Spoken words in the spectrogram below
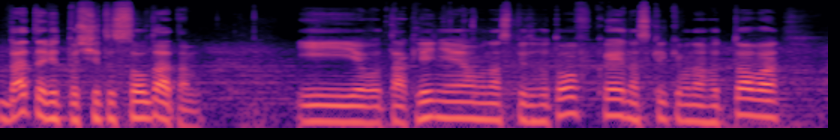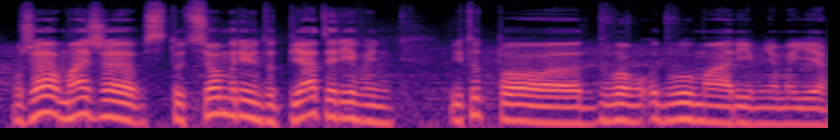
дати відпочити солдатам. І отак, лінія у нас підготовки, наскільки вона готова. Уже майже тут сьомий рівень, тут п'ятий рівень, і тут по дво- двома рівнями є.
